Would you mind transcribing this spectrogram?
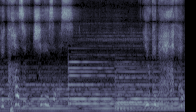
because of Jesus. You can have it.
